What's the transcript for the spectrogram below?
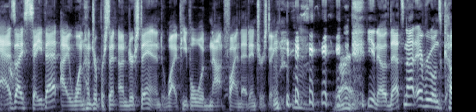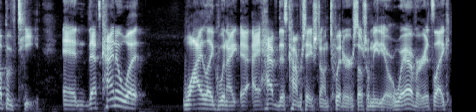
as I say that, I 100% understand why people would not find that interesting. Hmm. Right. you know, that's not everyone's cup of tea. And that's kind of what why like when I I have this conversation on Twitter or social media or wherever, it's like,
